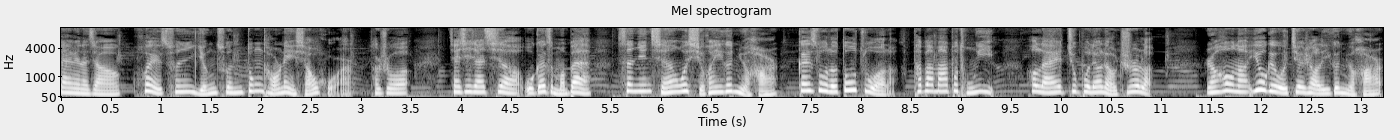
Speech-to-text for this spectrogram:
下面呢叫快村营村东头那小伙儿，他说：“佳琪佳琪啊，我该怎么办？三年前我喜欢一个女孩，该做的都做了，她爸妈不同意，后来就不了了之了。然后呢，又给我介绍了一个女孩，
